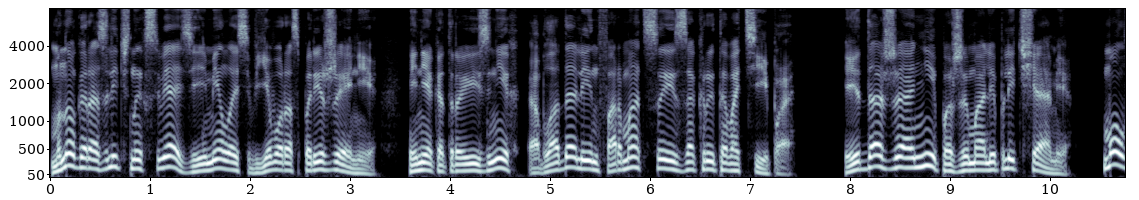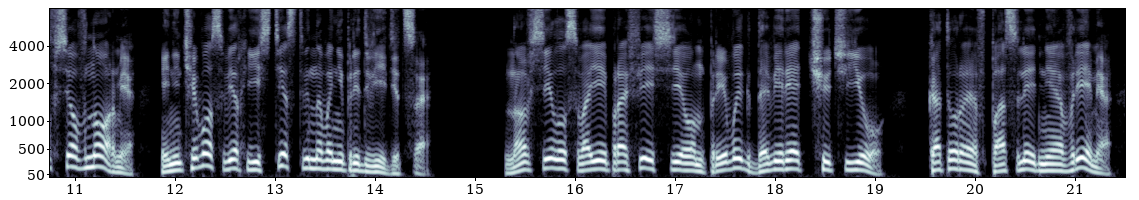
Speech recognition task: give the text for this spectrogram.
Много различных связей имелось в его распоряжении, и некоторые из них обладали информацией закрытого типа. И даже они пожимали плечами, мол, все в норме, и ничего сверхъестественного не предвидится. Но в силу своей профессии он привык доверять чутью, которое в последнее время —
